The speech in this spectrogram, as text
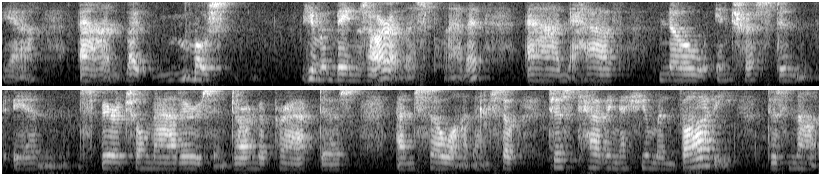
yeah, and like most human beings are on this planet, and have no interest in, in spiritual matters, in Dharma practice, and so on. And so, just having a human body does not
